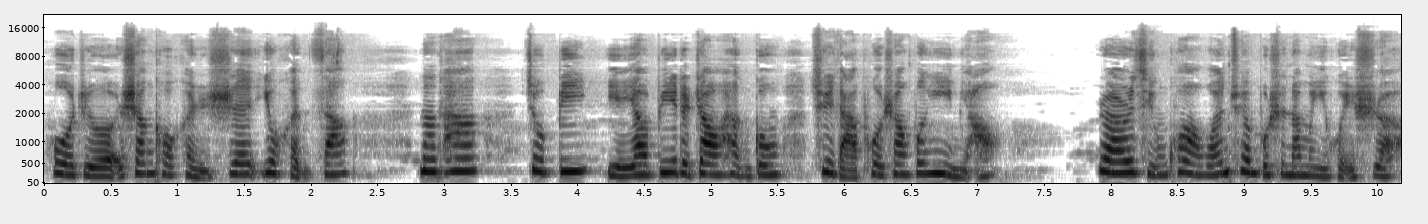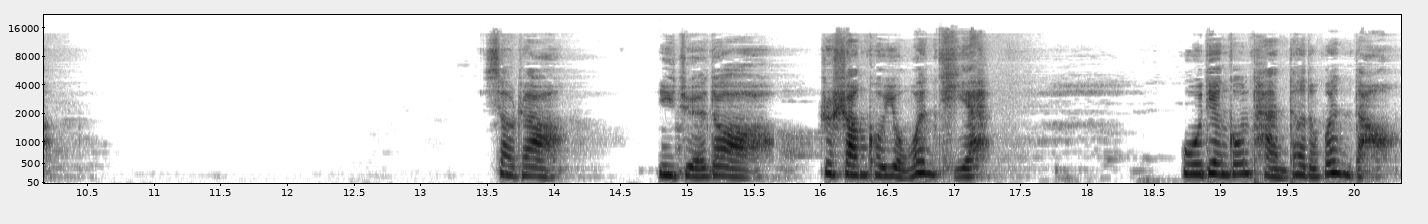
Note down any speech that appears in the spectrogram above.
或者伤口很深又很脏，那他就逼也要逼着赵汉公去打破伤风疫苗。然而情况完全不是那么一回事。小赵，你觉得这伤口有问题？吴电工忐忑的问道。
